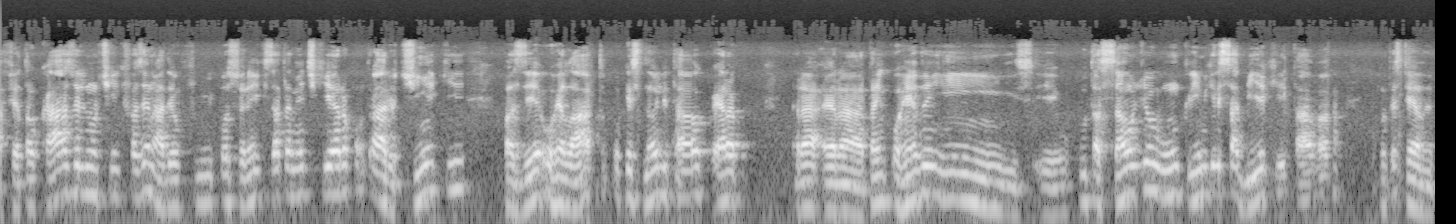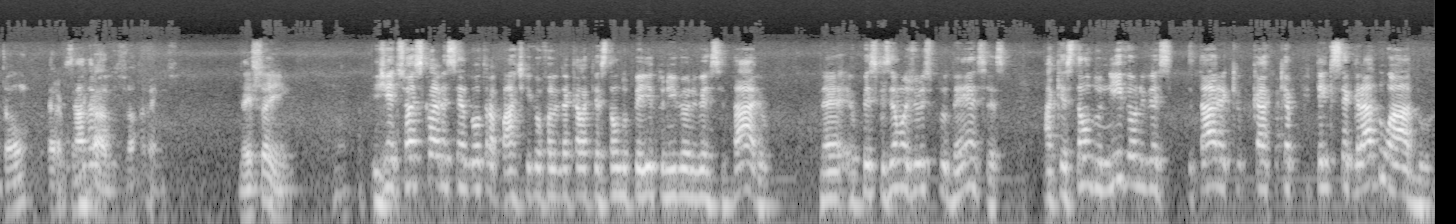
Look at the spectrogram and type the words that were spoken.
afeto ao caso, ele não tinha que fazer nada. Eu me posicionei exatamente que era o contrário, tinha que fazer o relato, porque senão ele tava, era era, era tá incorrendo em, em ocultação de algum crime que ele sabia que estava acontecendo. Então era complicado, exatamente. exatamente. É isso aí. E, gente, só esclarecendo outra parte que eu falei daquela questão do perito nível universitário, né, eu pesquisei umas jurisprudências, a questão do nível universitário é que, que tem que ser graduado.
